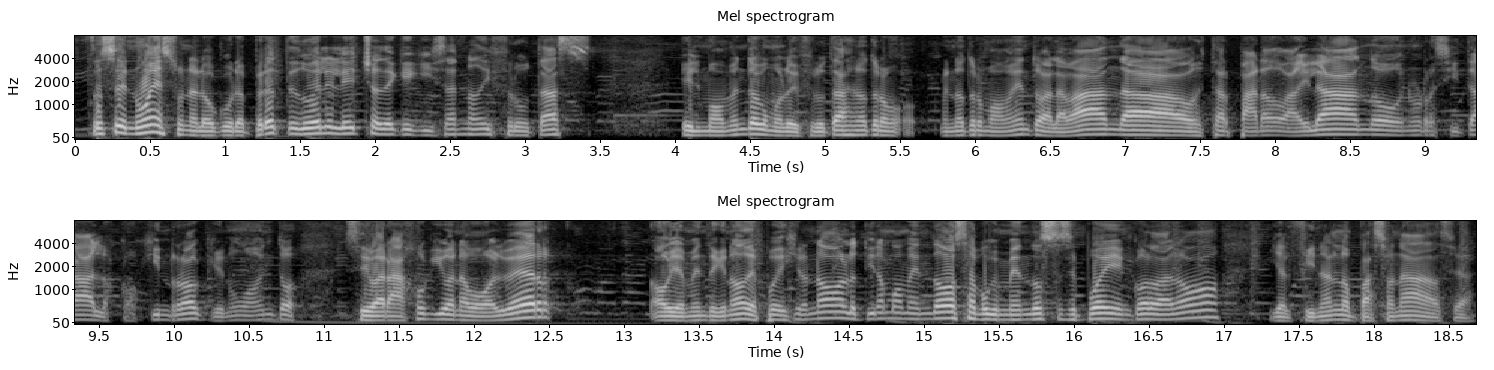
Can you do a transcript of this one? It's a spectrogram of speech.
Entonces no es una locura, pero te duele el hecho de que quizás no disfrutás el momento como lo disfrutás en otro, en otro momento a la banda, o estar parado bailando, o en un recital, los Cojín Rock, que en un momento se barajó que iban a volver. Obviamente que no, después dijeron, no, lo tiramos a Mendoza porque en Mendoza se puede y en Córdoba no, y al final no pasó nada, o sea.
